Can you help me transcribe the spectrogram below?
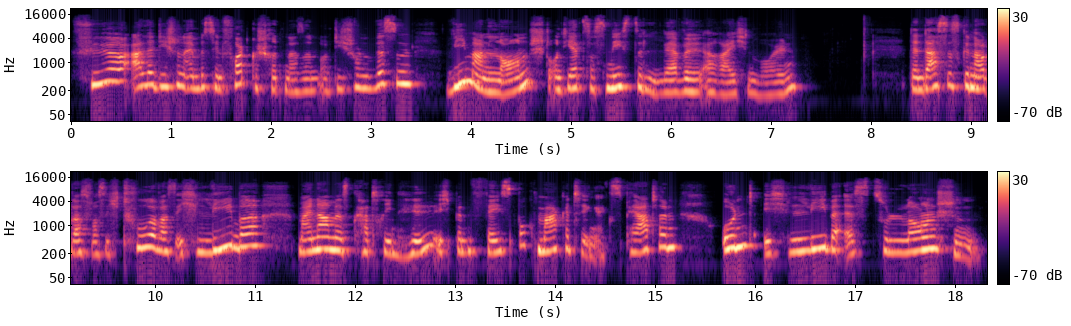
Für alle, die schon ein bisschen fortgeschrittener sind und die schon wissen, wie man launcht und jetzt das nächste Level erreichen wollen. Denn das ist genau das, was ich tue, was ich liebe. Mein Name ist Katrin Hill. Ich bin Facebook Marketing Expertin und ich liebe es zu launchen.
